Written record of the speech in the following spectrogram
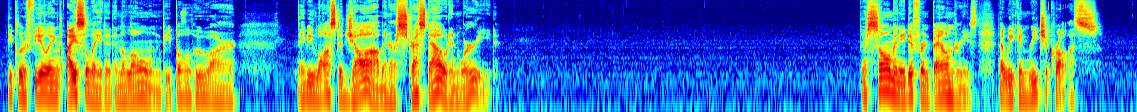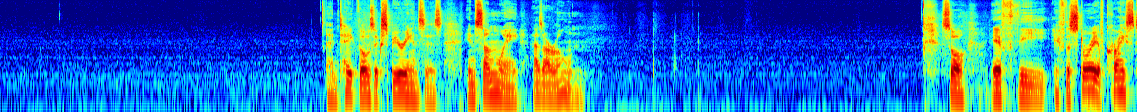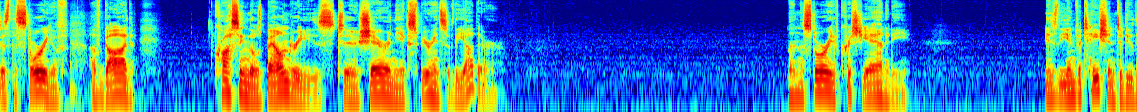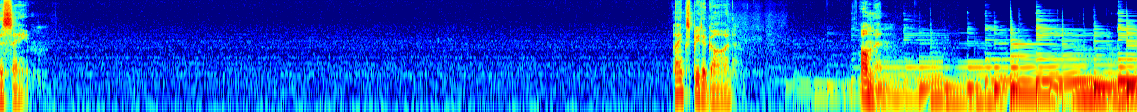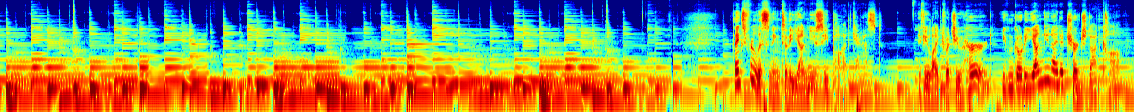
People who are feeling isolated and alone. People who are maybe lost a job and are stressed out and worried. There's so many different boundaries that we can reach across. And take those experiences in some way as our own. So if the if the story of Christ is the story of of God crossing those boundaries to share in the experience of the other, then the story of Christianity is the invitation to do the same. Thanks be to God. Amen. Thanks for listening to the Young UC podcast. If you liked what you heard, you can go to youngunitedchurch.com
